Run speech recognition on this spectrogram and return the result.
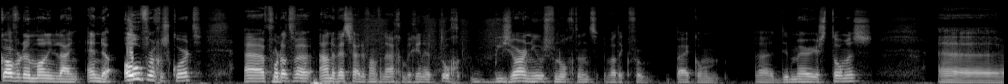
Cover the money line en de over gescoord. Uh, voordat we aan de wedstrijden van vandaag gaan beginnen. Toch bizar nieuws vanochtend. Wat ik voorbij kon uh, Demarius Thomas. Uh,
